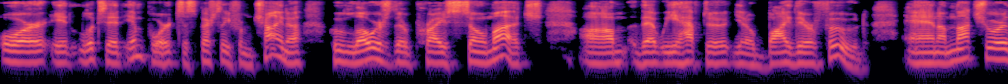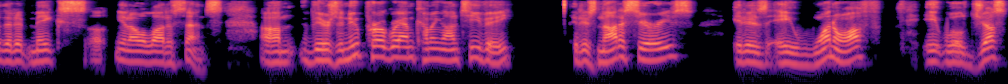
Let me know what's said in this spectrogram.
or it looks at imports, especially from China, who lowers their price so much um, that we have to, you know, buy their food. And I'm not sure that it makes, uh, you know, a lot of sense. Um, there's a new program coming on TV. It is not a series. It is a one-off. It will just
